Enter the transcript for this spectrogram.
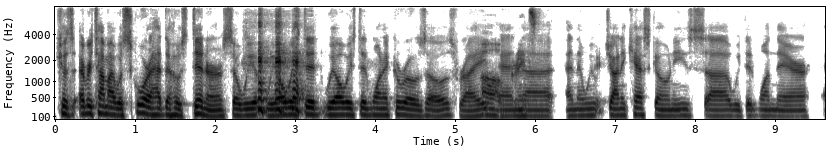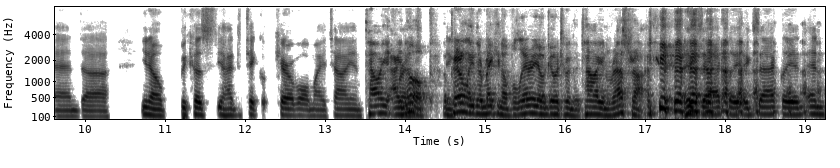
because every time I would score, I had to host dinner. So we we always did we always did one at Garozzo's, right? Oh, and great. uh, and then we Johnny Cascone's. Uh, we did one there, and uh, you know because you know, I had to take care of all my Italian. Italian. I know. Apparently, they're making a Valerio go to an Italian restaurant. exactly, exactly, and and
